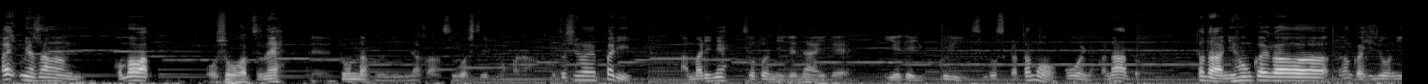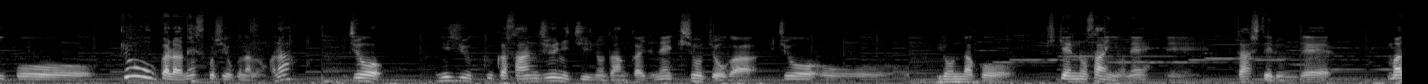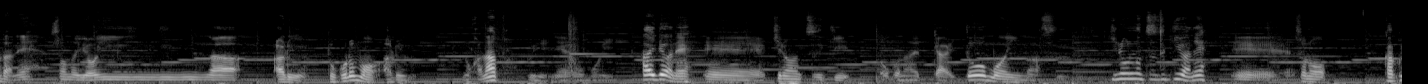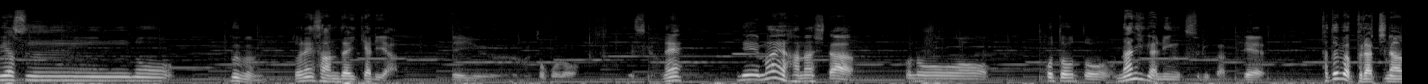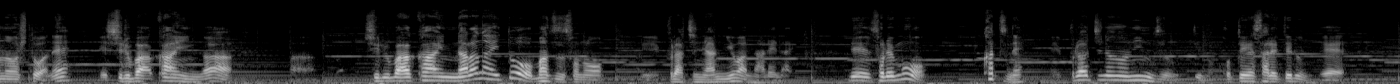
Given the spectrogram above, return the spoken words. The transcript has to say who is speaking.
Speaker 1: はい、皆さん、こんばんは。お正月ね、どんな風に皆さん過ごしているのかな。今年はやっぱり、あんまりね、外に出ないで、家でゆっくり過ごす方も多いのかなと。ただ、日本海側は、なんか非常にこう、今日からね、少し良くなるのかな。一応、29か30日の段階でね、気象庁が一応、いろんなこう、危険のサインをね、えー、出してるんで、まだね、その余韻があるところもあるのかなというふうにね、思い。はい、ではね、えー、昨日の続き行いたいと思います。昨日の続きはね、えー、その、格安の部分とね、三大キャリアっていうところですよね。で、前話した、この、ことと何がリンクするかって、例えばプラチナの人はね、シルバー会員が、シルバー会員にならないと、まずその、プラチナにはなれないと。で、それも、かつね、プラチナの人数っていうのは固定されてるんで、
